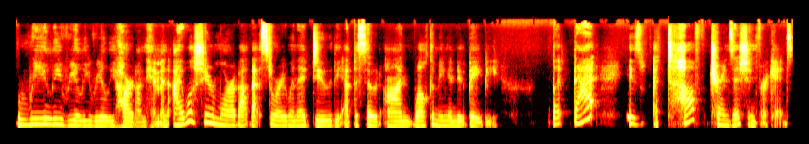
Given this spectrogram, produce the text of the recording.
really, really, really hard on him. And I will share more about that story when I do the episode on welcoming a new baby. But that is a tough transition for kids.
